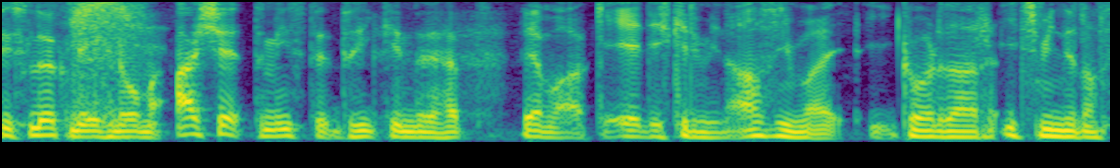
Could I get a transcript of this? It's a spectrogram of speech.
het is leuk meegenomen. Als je tenminste drie kinderen hebt. Ja, maar oké, discriminatie, maar ik hoor daar iets minder dan 50%.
